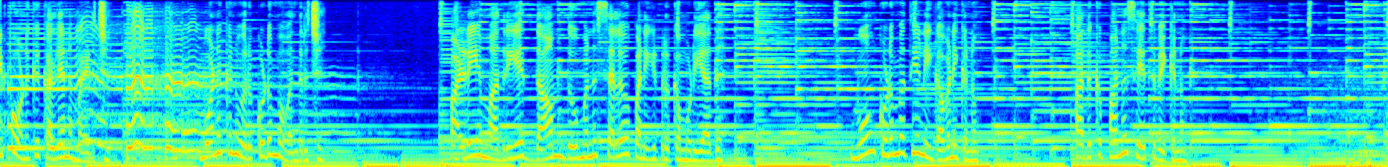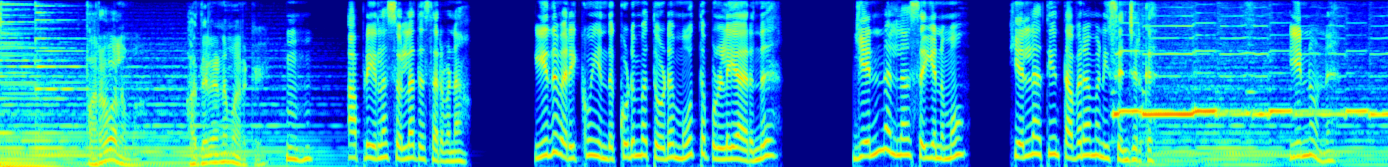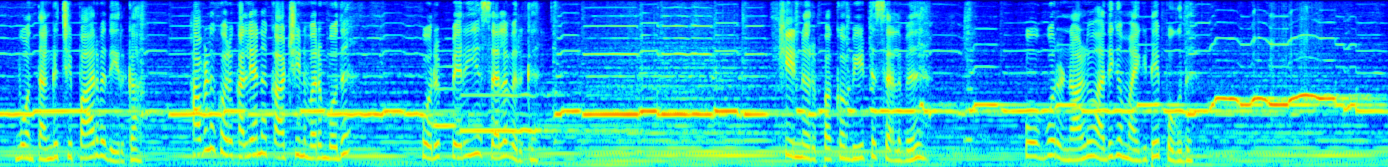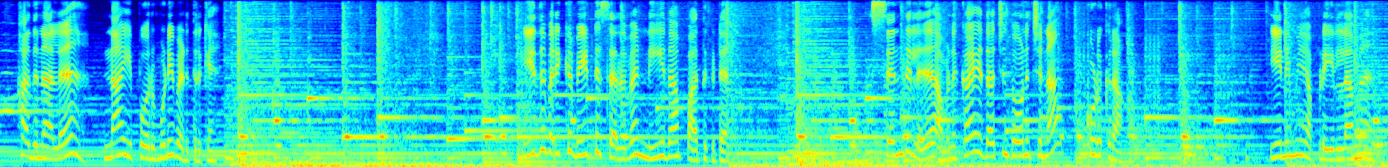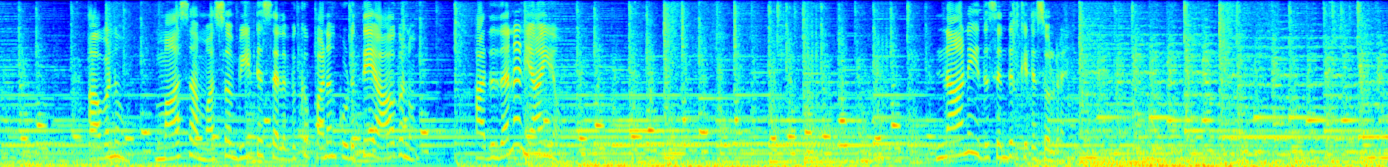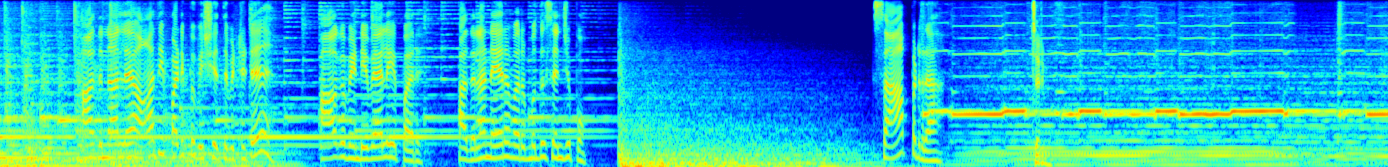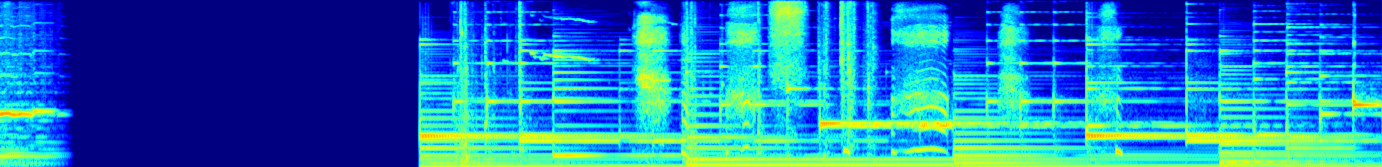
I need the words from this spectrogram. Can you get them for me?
இப்போ உனக்கு கல்யாணம் ஆயிடுச்சு. உனக்குன்னு ஒரு குடும்பம் வந்துருச்சு. பழைய மாதிரியே தாம் தூமன்னு செலவு பண்ணிக்கிட்டு இருக்க முடியாது. உன் குடும்பத்தையும் நீ கவனிக்கணும். அதுக்கு பணம் சேர்த்து வைக்கணும். பரவாயில்லம்மா. அதில் என்னம்மா இருக்கு? ம்ஹும். அப்படியெல்லாம் சொல்லாத சரவணா. இது வரைக்கும் இந்த குடும்பத்தோட மூத்த புள்ளையா இருந்து என்னெல்லாம் செய்யணுமோ எல்லாத்தையும் தவறாம நீ செஞ்சிருக்க. இன்னொன்னு உன் தங்கச்சி பார்வதி இருக்கா? அவளுக்கு ஒரு கல்யாண காட்சின்னு வரும்போது ஒரு பெரிய செலவு இருக்கு. இன்னொரு பக்கம் வீட்டு செலவு ஒவ்வொரு நாளும் அதிகமாகிட்டே போகுது. அதனால நான் இப்போ ஒரு முடிவு எடுத்திருக்கேன். இது வரைக்கும் வீட்டு செலவை நீ தான் பாத்துக்கிட்ட. செந்தில் அவனுக்கா ஏதாச்சும் தோணுச்சுன்னா கொடுக்குறான். இனிமே அப்படி இல்லாம அவனும் மாசா மாசம் வீட்டு செலவுக்கு பணம் கொடுத்தே ஆகணும். அதுதானே நியாயம். நானே இது செந்தில் கிட்ட சொல்றேன். அதனால ஆதி படிப்பு விஷயத்தை விட்டுட்டு ஆக வேண்டிய வேலையை பாரு. அதெல்லாம் நேரம் வரும்போது செஞ்சுப்போம். சாப்பிடுறா. சரி.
